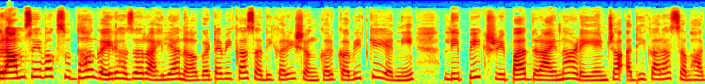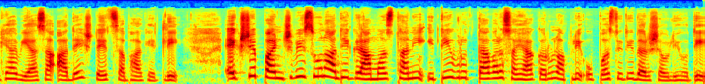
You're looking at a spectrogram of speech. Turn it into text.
ग्रामसेवक सुद्धा गैरहजर राहिल्यानं गटविकास अधिकारी शंकर कवितके यांनी लिपिक श्रीपाद रायनाडे यांच्या अधिकारात सभा घ्यावी असा आदेश देत सभा घेतली. एकशे पंचवीसहून अधिक ग्रामस्थांनी इतिवृत्तावर सह्या करून आपली उपस्थिती दर्शवली होती.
